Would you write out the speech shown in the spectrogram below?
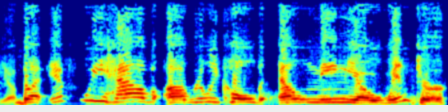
Yep. But if we have a really cold El Nino winter,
